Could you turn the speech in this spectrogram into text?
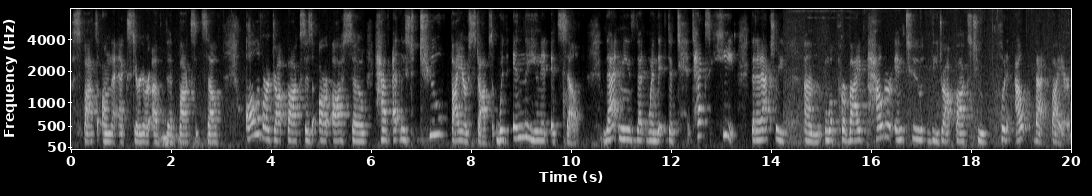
spots on the exterior of the box itself. All of our drop boxes are also have at least two fire stops within the unit itself. That means that when it detects heat, that it actually um, will provide powder into the drop box to put out that fire.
